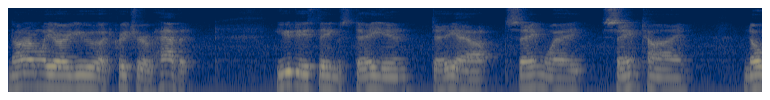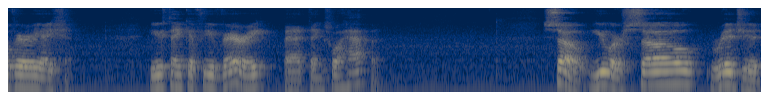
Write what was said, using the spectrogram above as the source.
Not only are you a creature of habit, you do things day in, day out, same way, same time, no variation. You think if you vary, bad things will happen. So, you are so rigid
